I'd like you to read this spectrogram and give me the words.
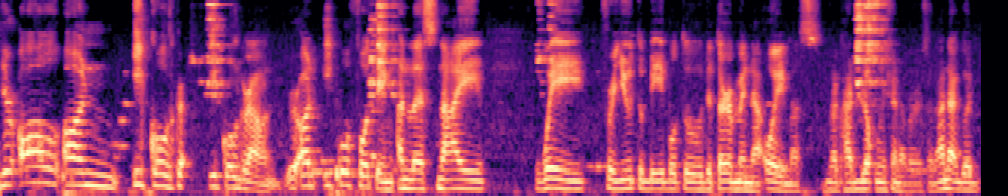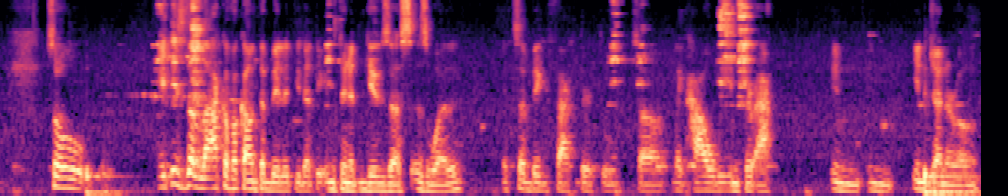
you're all on equal equal ground. You're on equal footing unless na ay way for you to be able to determine na oy mas naghadlok mo siya na person ana good so it is the lack of accountability that the internet gives us as well it's a big factor too so like how we interact in in in general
